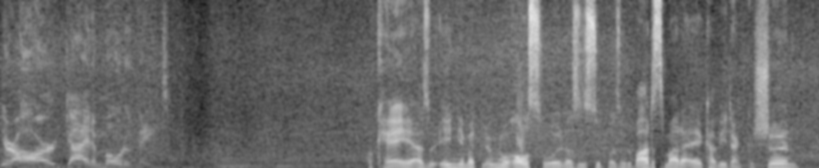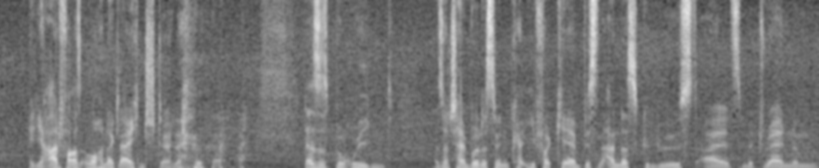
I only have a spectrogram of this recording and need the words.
You're a hard guy to motivate. Okay, also irgendjemanden irgendwo rausholen, das ist super. So, du wartest mal der LKW, dankeschön. Ja, die Radfahrer sind immer noch an der gleichen Stelle. das ist beruhigend. Also anscheinend wurde es mit dem KI-Verkehr ein bisschen anders gelöst als mit random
